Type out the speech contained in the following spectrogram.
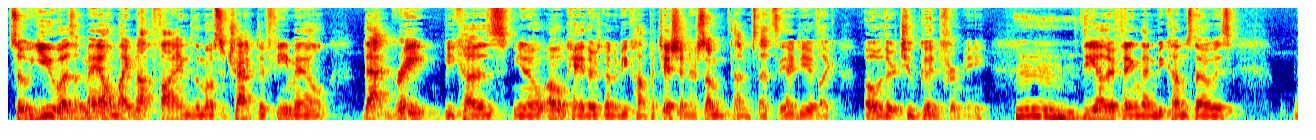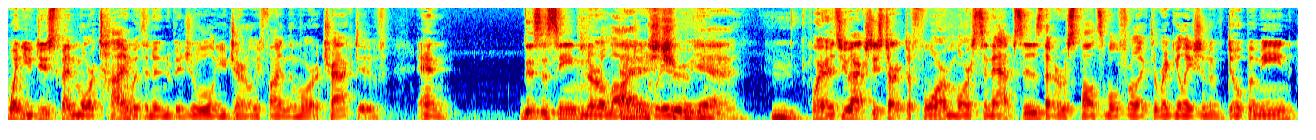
So you, as a male, might not find the most attractive female that great because, you know, oh, okay, there's going to be competition. Or sometimes that's the idea of like, oh, they're too good for me. Hmm. The other thing then becomes, though, is when you do spend more time with an individual, you generally find them more attractive. And this is seen neurologically. That is true. Yeah. Hmm. Whereas you actually start to form more synapses that are responsible for like the regulation of dopamine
